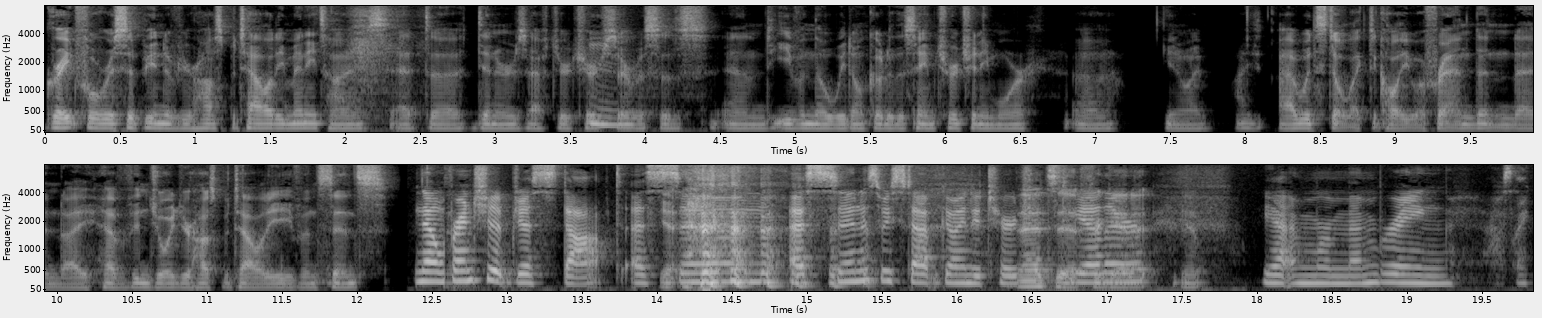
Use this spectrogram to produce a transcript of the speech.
grateful recipient of your hospitality many times at uh, dinners after church mm. services, and even though we don't go to the same church anymore, uh, you know, I, I, I would still like to call you a friend, and and I have enjoyed your hospitality even since. No, friendship just stopped as yeah. soon as soon as we stopped going to church That's together. It, it. Yep. Yeah, I'm remembering. I was like,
